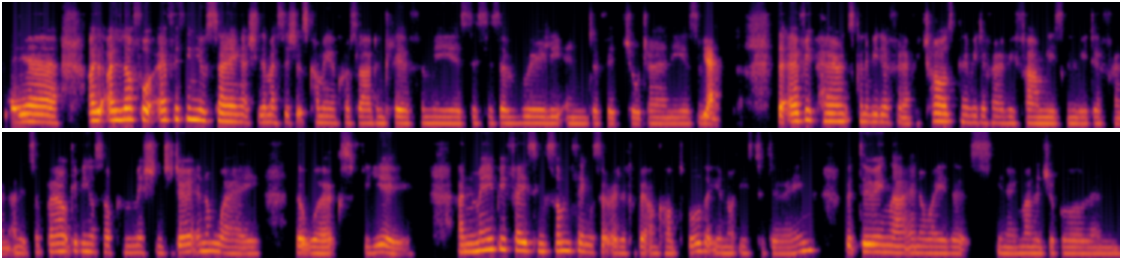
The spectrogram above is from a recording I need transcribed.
yeah. I, I love what everything you're saying. Actually, the message that's coming across loud and clear for me is this is a really individual journey, isn't yeah. it? That every parent's going to be different, every child's going to be different, every family's going to be different, and it's about giving yourself permission to do it in a way that works for you and maybe facing some things that are a little bit uncomfortable that you're not used to doing but doing that in a way that's you know manageable and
